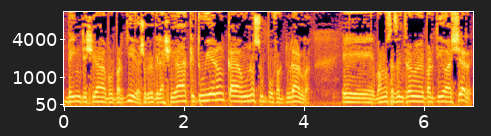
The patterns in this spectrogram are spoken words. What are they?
20 llegadas por partido yo creo que las llegadas que tuvieron cada uno supo facturarlas Eh, vamos a centrarnos en el partido de ayer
